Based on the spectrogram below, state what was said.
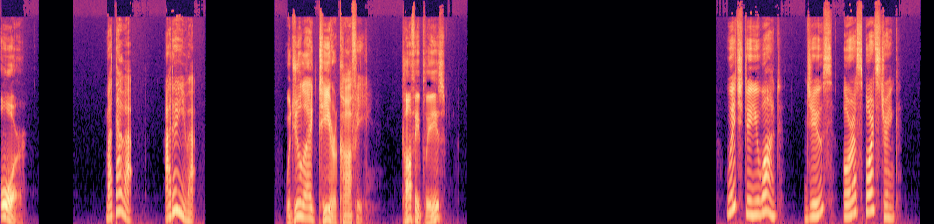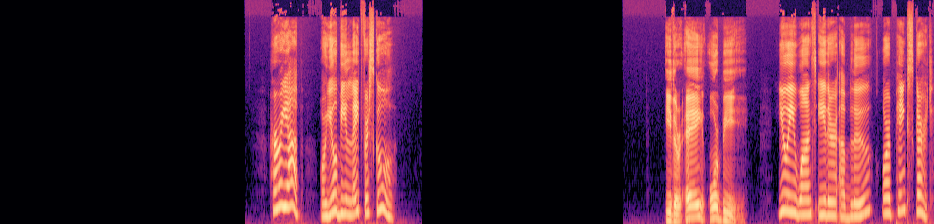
or. または、あるいは。 Would you like tea or coffee? Coffee, please. Which do you want? Juice or a sports drink? Hurry up, or you'll be late for school. Either A or B. Yui wants either a blue or pink skirt.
